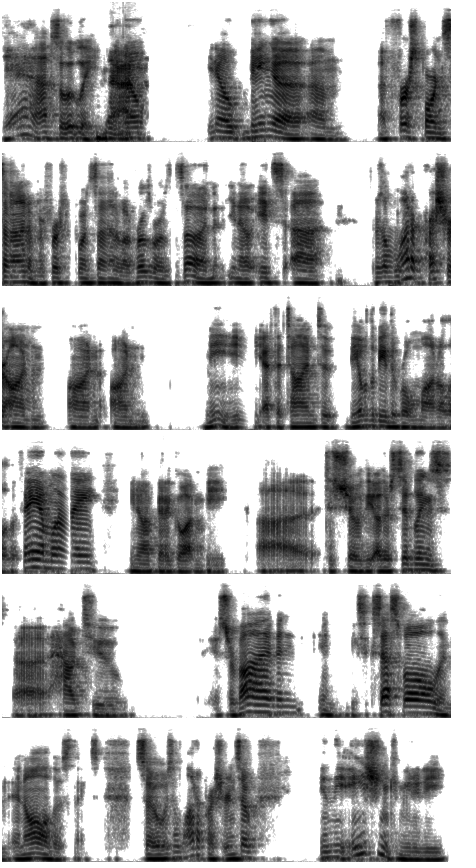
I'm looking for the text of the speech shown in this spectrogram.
yeah absolutely. You know you know, being a um, a firstborn son of a firstborn son of a firstborn son, you know, it's uh, there's a lot of pressure on on on me at the time to be able to be the role model of the family. You know, I've got to go out and be uh, to show the other siblings uh, how to survive and, and be successful and, and all of those things. So it was a lot of pressure. And so in the Asian community,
